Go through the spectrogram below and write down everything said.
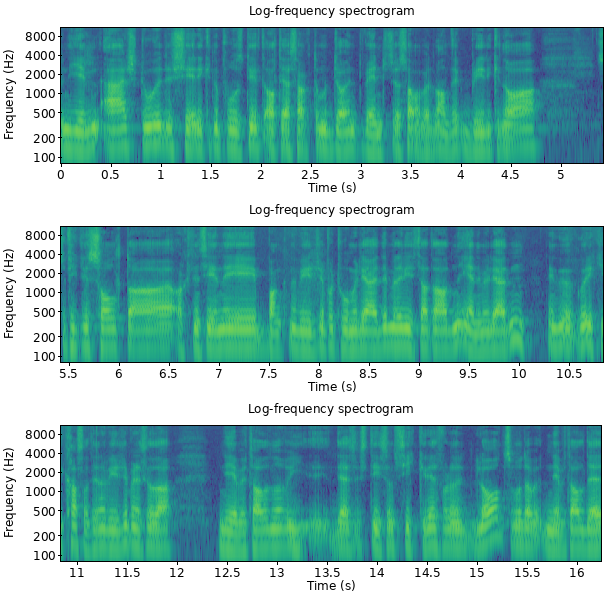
men gjelden er stor. Det skjer ikke noe positivt. Alt jeg har sagt om joint venture og samarbeid med andre, blir ikke noe av. Så fikk de solgt aksjene sine i Bank Norwegian for to milliarder. Men det viste seg at da den ene milliarden den går ikke i kassa til Norwegian, men den skal da nedbetale noe, det de som sikkerhet for noen lån, så må du nedbetale det,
